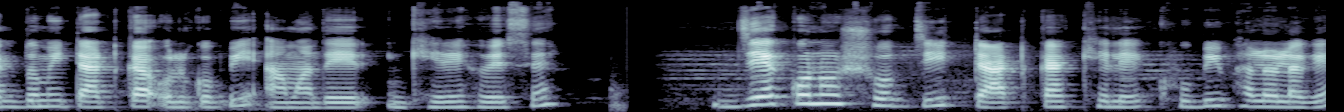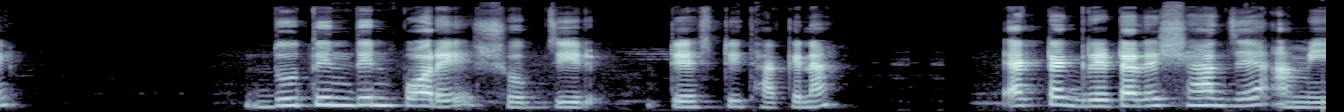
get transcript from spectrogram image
একদমই টাটকা ওলকপি, আমাদের ঘেরে হয়েছে। যে কোনো সবজি টাটকা খেলে খুবই ভালো লাগে। দু তিন দিন পরে সবজির টেস্টি থাকে না। একটা গ্রেটারের সাহায্যে আমি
